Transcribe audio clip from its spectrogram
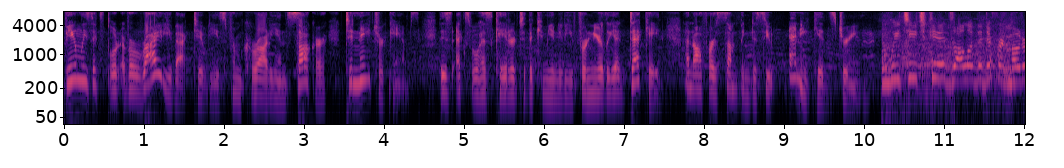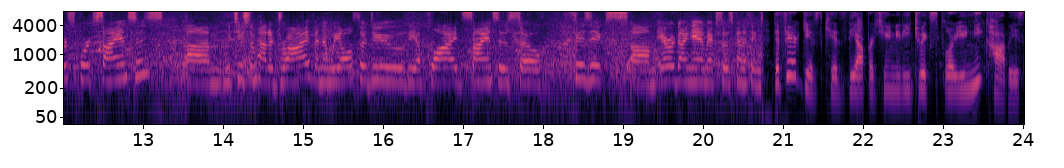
Families explored a variety of activities from karate and soccer to nature camps. This expo has catered to the community for nearly a decade and offers something to suit any kid's dream. We teach kids all of the different motorsports sciences. Um, we teach them how to drive, and then we also do the applied sciences, so physics, um, aerodynamics, those kind of things. The fair gives kids the opportunity to explore unique hobbies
